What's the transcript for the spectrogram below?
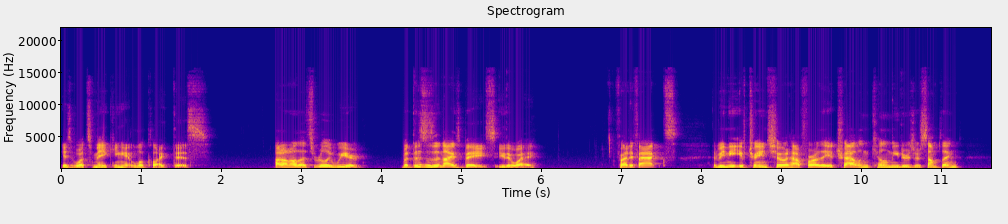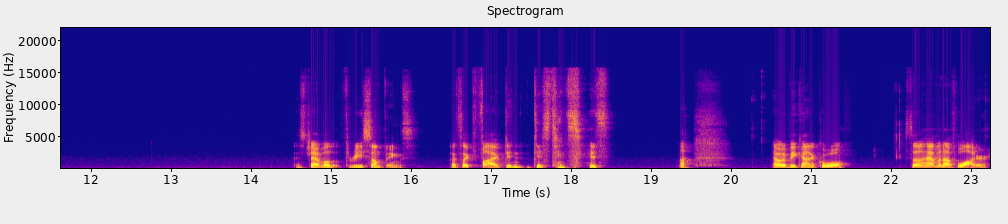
is what's making it look like this. I don't know, that's really weird. But this is a nice base either way. Friday facts. It'd be neat if trains showed how far they had traveled in kilometers or something. It's traveled three somethings. That's like five di- distances. That would be kind of cool. Still don't have enough water.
